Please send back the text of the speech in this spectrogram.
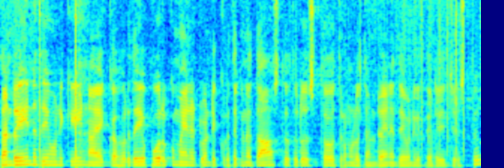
తండ్రి అయిన దేవునికి నా యొక్క హృదయపూర్వకమైనటువంటి కృతజ్ఞతాస్తుతులు స్తోత్రములు తండ్రి అయిన దేవునికి తెలియజేస్తూ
